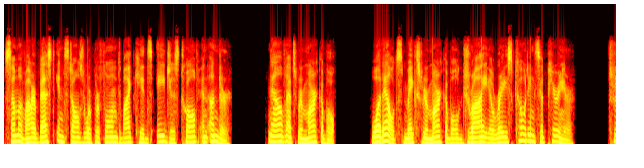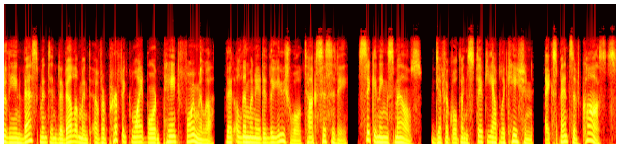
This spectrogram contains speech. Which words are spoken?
Some of our best installs were performed by kids ages 12 and under. Now that's remarkable. What else makes remarkable dry erase coating superior? Through the investment and development of a perfect whiteboard paint formula that eliminated the usual toxicity, sickening smells, difficult and sticky application, expensive costs,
